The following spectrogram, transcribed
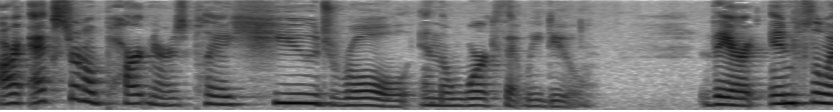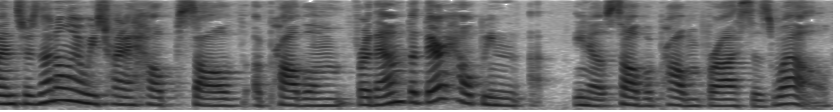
Our external partners play a huge role in the work that we do. They're influencers. Not only are we trying to help solve a problem for them, but they're helping, you know, solve a problem for us as well.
